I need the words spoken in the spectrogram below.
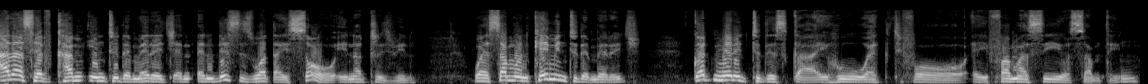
Others have come into the marriage, and, and this is what I saw in Atteridgeville, where someone came into the marriage, got married to this guy who worked for a pharmacy or something,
